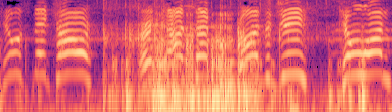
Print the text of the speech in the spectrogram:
Kill a snake tower. Or uh, Aztec, God's a G. Kill one.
